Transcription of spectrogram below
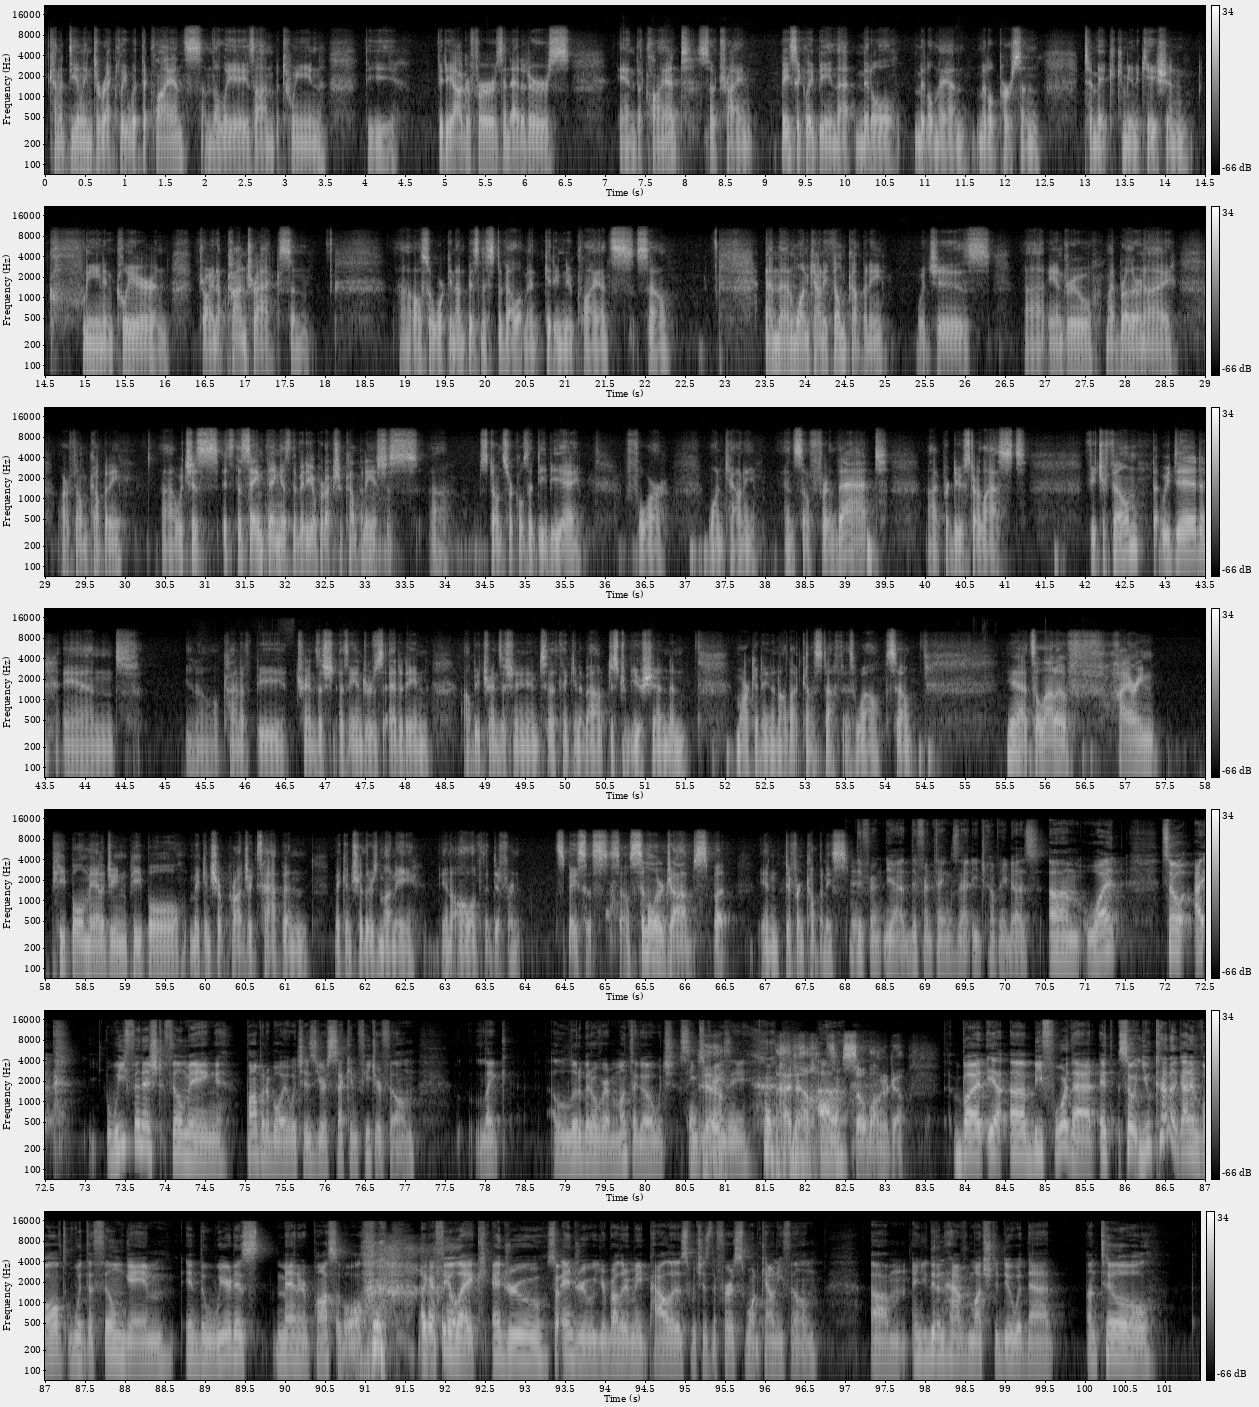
kind of dealing directly with the clients. I'm the liaison between the videographers and editors and the client. So trying basically being that middle middleman, middle person to make communication clean and clear and drawing up contracts and uh, also working on business development, getting new clients. So, and then One County Film Company, which is uh, Andrew, my brother, and I, our film company, uh, which is it's the same thing as the video production company. It's just uh, Stone Circle's a DBA for One County, and so for that, I produced our last feature film that we did, and you know, we'll kind of be transition as Andrew's editing. I'll be transitioning into thinking about distribution and marketing and all that kind of stuff as well. So, yeah, it's a lot of hiring people, managing people, making sure projects happen, making sure there's money in all of the different spaces. So, similar jobs, but in different companies. Different, yeah, different things that each company does. Um, what? So I, we finished filming Pompano Boy, which is your second feature film, like a little bit over a month ago, which seems Yeah. crazy. I know, so long ago. but yeah, uh, before that, it so you kind of got involved with the film game in the weirdest manner possible. like I feel like Andrew, so Andrew, your brother made Palace, which is the first one county film, um, and you didn't have much to do with that until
